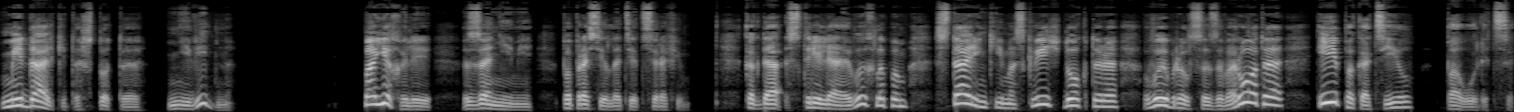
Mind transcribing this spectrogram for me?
Медальки-то что-то не видно. «Поехали за ними», — попросил отец Серафим. Когда, стреляя выхлопом, старенький москвич доктора выбрался за ворота и покатил по улице.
